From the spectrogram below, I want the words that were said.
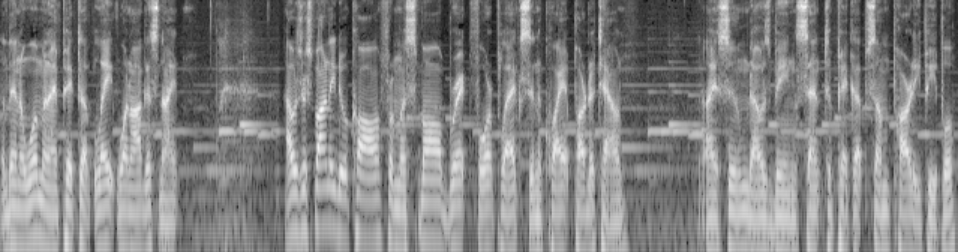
than a woman I picked up late one August night. I was responding to a call from a small brick fourplex in a quiet part of town. I assumed I was being sent to pick up some party people,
